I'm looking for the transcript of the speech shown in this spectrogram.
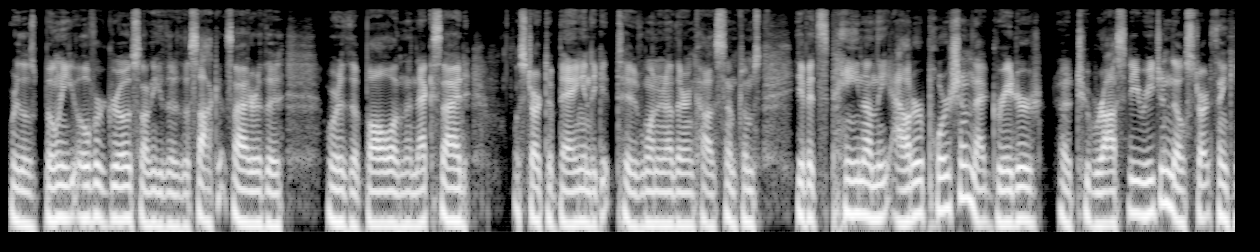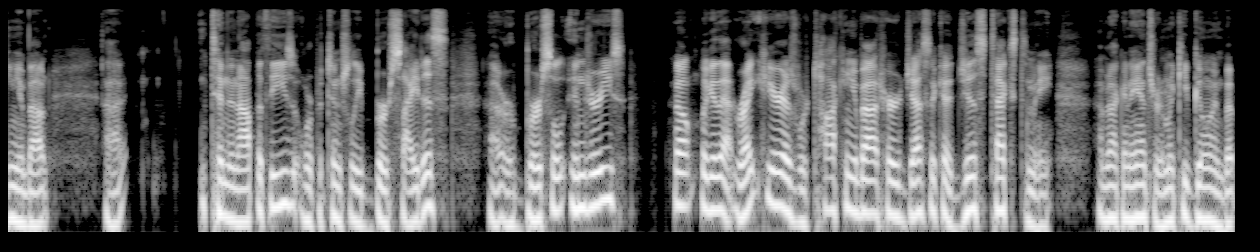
where those bony overgrowths on either the socket side or the or the ball on the neck side start to bang into get to one another and cause symptoms if it's pain on the outer portion that greater uh, tuberosity region they'll start thinking about uh, tendinopathies or potentially bursitis uh, or bursal injuries. Well, look at that. Right here, as we're talking about her, Jessica just texted me. I'm not going to answer it. I'm going to keep going, but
